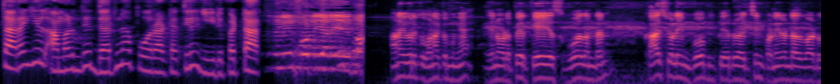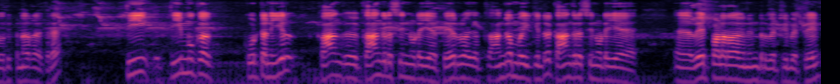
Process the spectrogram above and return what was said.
தரையில் அமர்ந்து தர்ணா போராட்டத்தில் ஈடுபட்டார். அனைவருக்கும் வணக்கமுங்க. என்னோட பேர் கே எஸ் கோதண்டன். காசிவளையம் கோபி பேரூராட்சியின் பன்னிரெண்டாவது வார்டு உறுப்பினராக இருக்கிற தி திமுக கூட்டணியில் காங்கு காங்கிரசினுடைய பேரூரா அங்கம் வகிக்கின்ற காங்கிரசினுடைய வேட்பாளராக நின்று வெற்றி பெற்றேன்.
